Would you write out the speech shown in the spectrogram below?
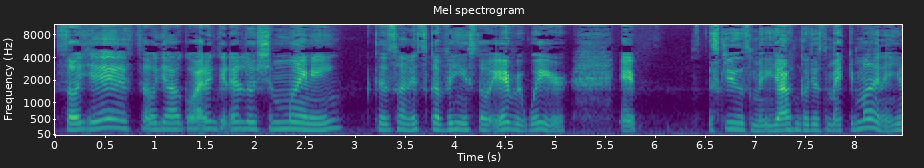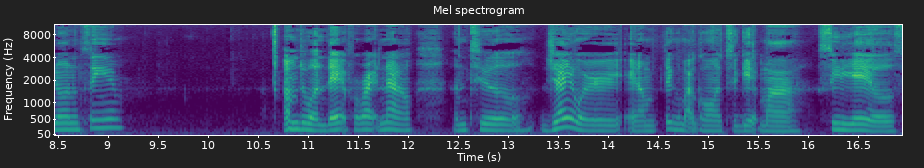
So yeah, so y'all go out and get that little money, cause honey, it's convenience store everywhere. Excuse me, y'all can go just make your money. You know what I'm saying? I'm doing that for right now until January, and I'm thinking about going to get my CDLs.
